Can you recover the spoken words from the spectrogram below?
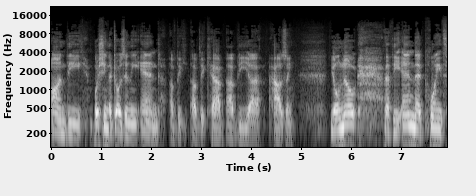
on the bushing that goes in the end of the of the cab of the uh, housing, You'll note that the end that points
